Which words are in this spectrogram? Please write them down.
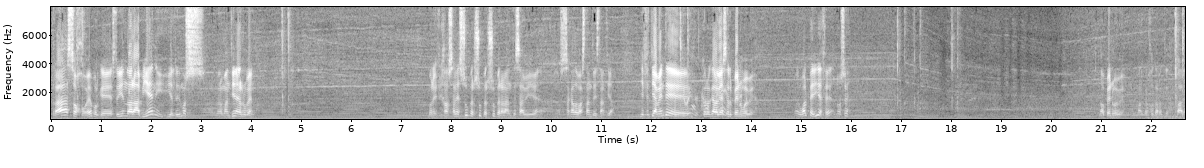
Detrás, ojo, eh, porque estoy yendo ahora bien y, el ritmo es- me lo mantiene Rubén. Bueno, y fijaos, sale súper, súper, súper adelante Xavi, ¿eh? Nos ha sacado bastante distancia. Y efectivamente, creo que ahora voy a ser P9. Bueno, igual P10, ¿eh? No sé. No, P9, marca el JRT. Vale.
